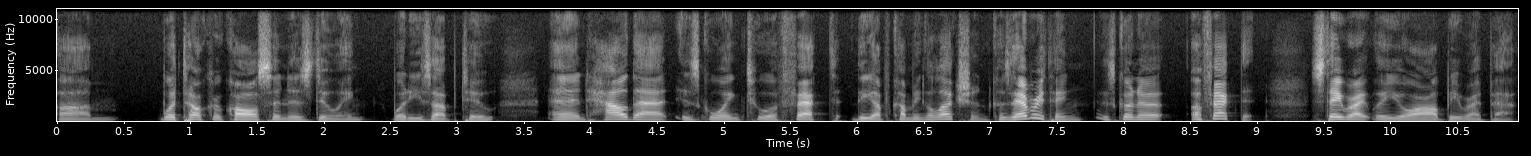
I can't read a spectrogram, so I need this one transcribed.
um, what Tucker Carlson is doing, what he's up to, and how that is going to affect the upcoming election because everything is going to affect it. Stay right where you are. I'll be right back.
